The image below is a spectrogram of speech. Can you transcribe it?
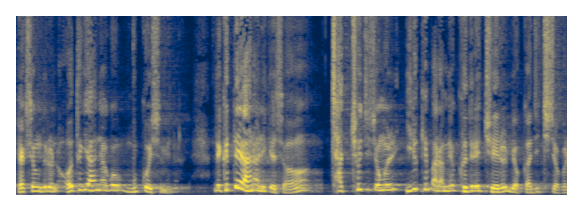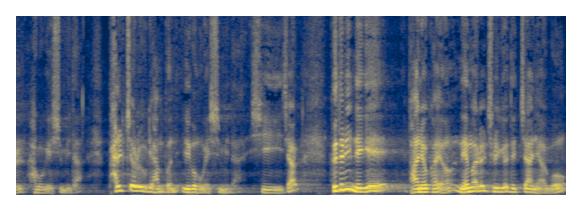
백성들은 어떻게 하냐고 묻고 있습니다. 근데 그때 하나님께서 자초지종을 이렇게 말하며 그들의 죄를 몇 가지 지적을 하고 계십니다. 8절을 우리 한번 읽어보겠습니다. 시작. 그들이 내게 반역하여 내 말을 즐겨 듣지 아니하고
